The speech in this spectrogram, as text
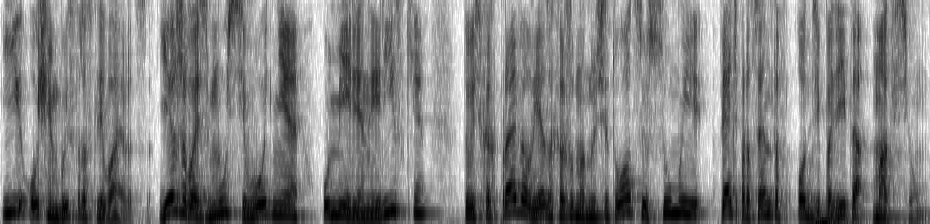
и очень быстро сливаются. Я же возьму сегодня умеренные риски, то есть, как правило, я захожу на одну ситуацию с суммой 5% от депозита максимум.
